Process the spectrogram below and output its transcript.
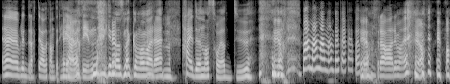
Jeg blir dratt i alle kanter hele ja. tiden. Ikke noe snakk om å bare Hei, du, nå så jeg at du mamma, mamma, ja. drar i meg. ja, ja.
